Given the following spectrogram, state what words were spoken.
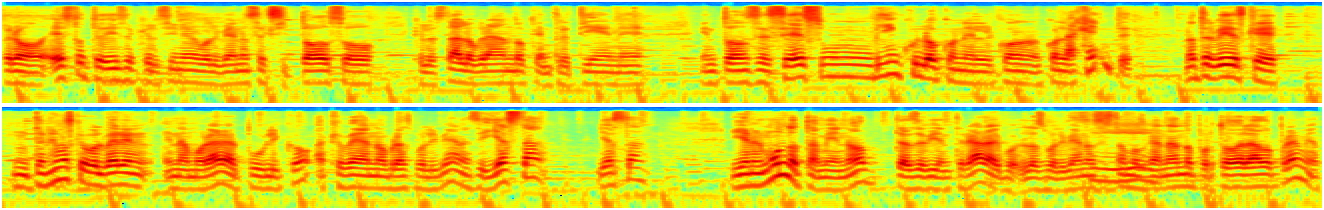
pero esto te dice que el cine boliviano es exitoso, que lo está logrando, que entretiene. Entonces es un vínculo con, el, con, con la gente. No te olvides que tenemos que volver a enamorar al público a que vean obras bolivianas y ya está, ya está. Y en el mundo también, ¿no? Te has debido enterar, los bolivianos Sí. estamos ganando por todo lado premios,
